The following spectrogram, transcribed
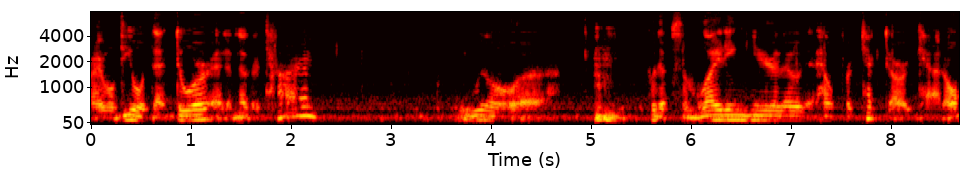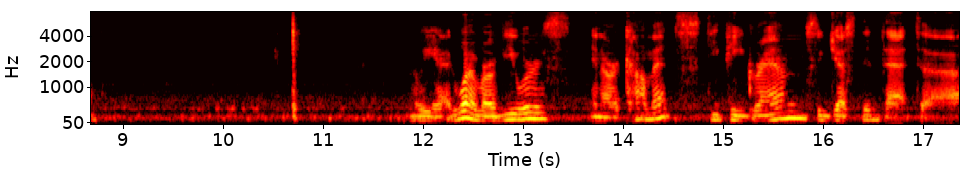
I will deal with that door at another time. We will uh, put up some lighting here, though, to help protect our cattle. We had one of our viewers in our comments, DP Graham, suggested that uh,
